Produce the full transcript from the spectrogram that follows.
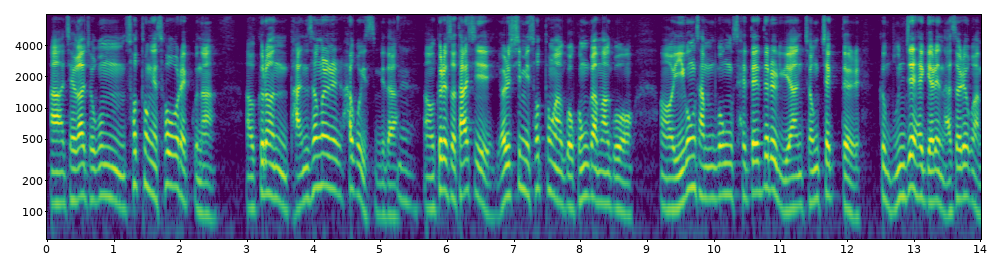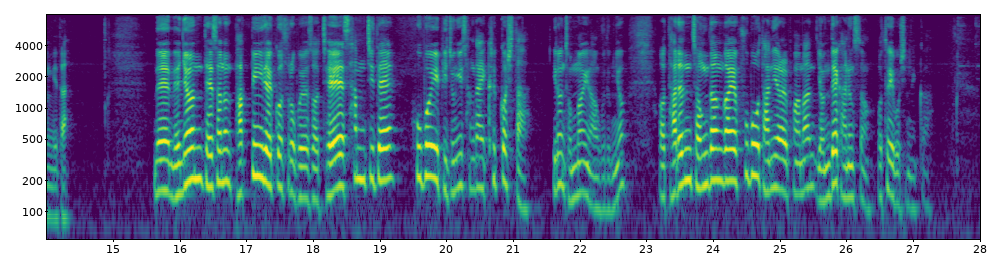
아, 제가 조금 소통에 소홀했구나. 어, 그런 반성을 하고 있습니다. 네. 어, 그래서 다시 열심히 소통하고 공감하고 어, 2030 세대들을 위한 정책들 그 문제 해결에 나서려고 합니다. 네, 내년 대선은 박빙이 될 것으로 보여서 제3지대 후보의 비중이 상당히 클 것이다. 이런 전망이 나오거든요. 어, 다른 정당과의 후보 단일화를 포함한 연대 가능성 어떻게 보십니까?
